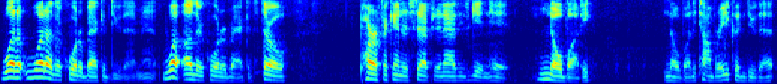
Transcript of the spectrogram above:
what what other quarterback could do that, man? What other quarterback could throw perfect interception as he's getting hit. Nobody. Nobody. Tom Brady couldn't do that.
